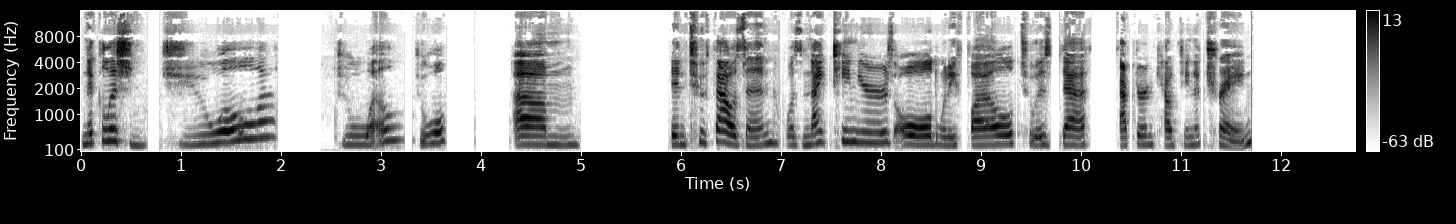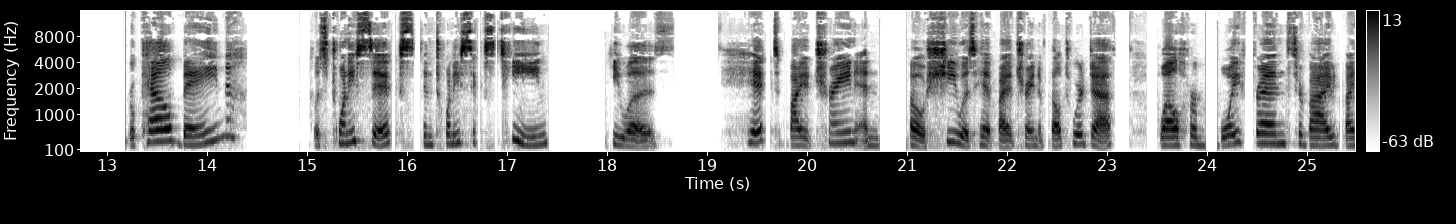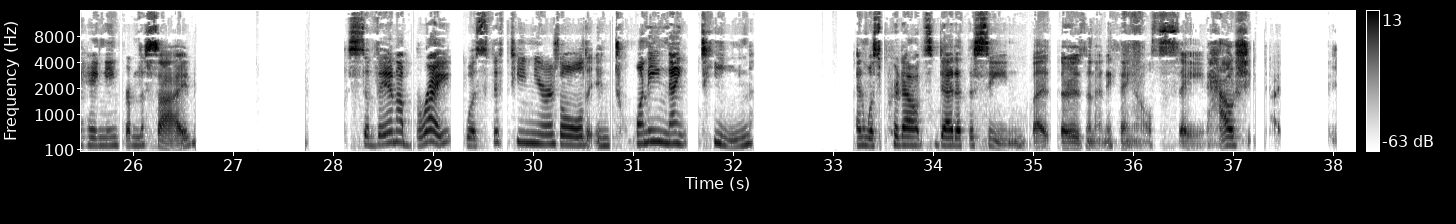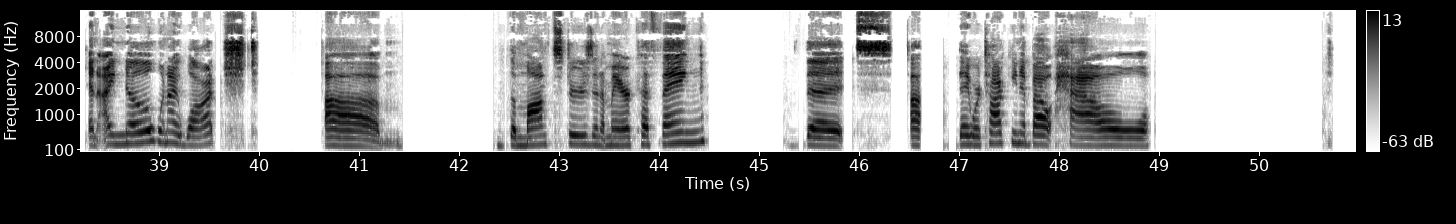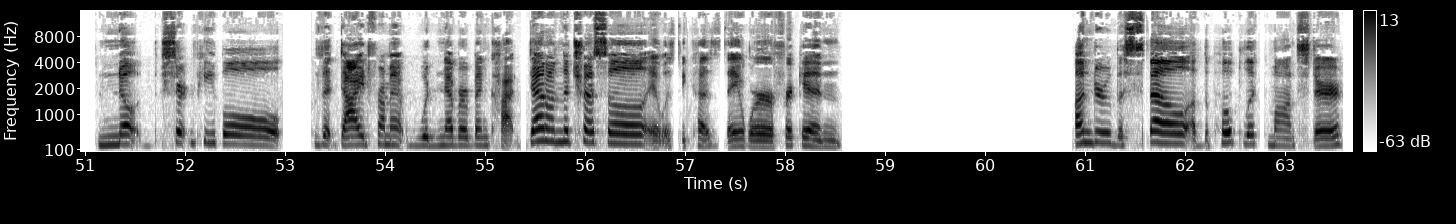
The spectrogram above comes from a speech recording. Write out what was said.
Nicholas Jewell, Jewell, Jewell, um, in 2000 was 19 years old when he fell to his death after encountering a train. Roquel Bain was 26 in 2016. He was hit by a train and oh, she was hit by a train and fell to her death, while her boyfriend survived by hanging from the side. Savannah Bright was 15 years old in 2019 and was pronounced dead at the scene, but there isn't anything else saying how she died. And I know when I watched um, the Monsters in America thing that uh, they were talking about how no certain people that died from it would never have been caught dead on the trestle. It was because they were freaking under the spell of the Pope Lick monster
